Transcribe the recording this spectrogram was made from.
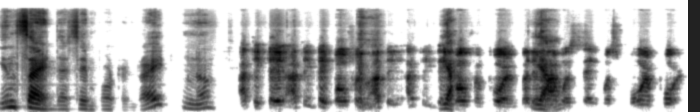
inside that's important, right? You know, I think they I think they both I think I think they yeah, both important, but if I yeah. would say what's more important,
